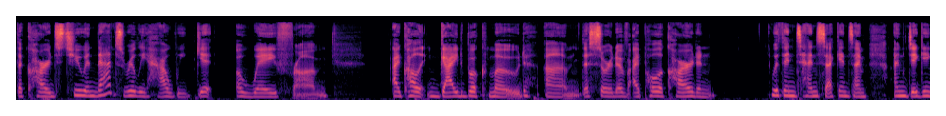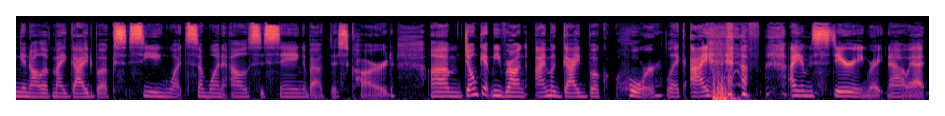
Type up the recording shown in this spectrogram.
the cards too. And that's really how we get away from. I call it guidebook mode. Um, the sort of I pull a card and within 10 seconds i'm i'm digging in all of my guidebooks seeing what someone else is saying about this card. Um, don't get me wrong i'm a guidebook whore. Like i have i am staring right now at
